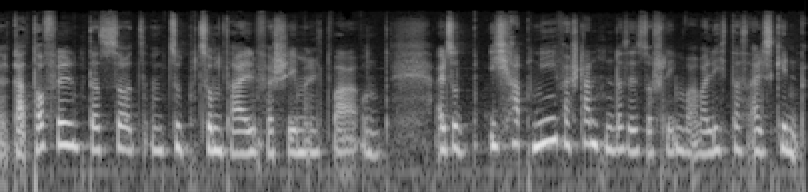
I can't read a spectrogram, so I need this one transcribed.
äh, Kartoffel, das so zu, zum Teil verschimmelt war. Und also ich habe nie verstanden, dass es so schlimm war, weil ich das als Kind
